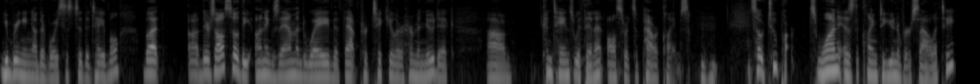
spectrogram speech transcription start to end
you bringing other voices to the table, but uh, there's also the unexamined way that that particular hermeneutic uh, contains within it all sorts of power claims. Mm-hmm. So, two parts parts. One is the claim to universality,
